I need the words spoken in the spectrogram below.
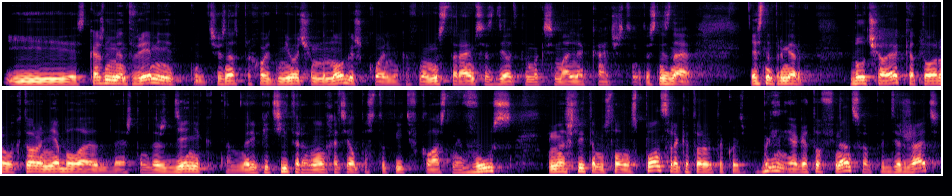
И в каждый момент времени через нас проходит не очень много школьников, но мы стараемся сделать это максимально качественно. То есть, не знаю, если, например, был человек, которого, которого не было, знаешь, там, даже денег там, на репетитора, но он хотел поступить в классный вуз, и мы нашли там условно спонсора, который такой, типа, блин, я готов финансово поддержать.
